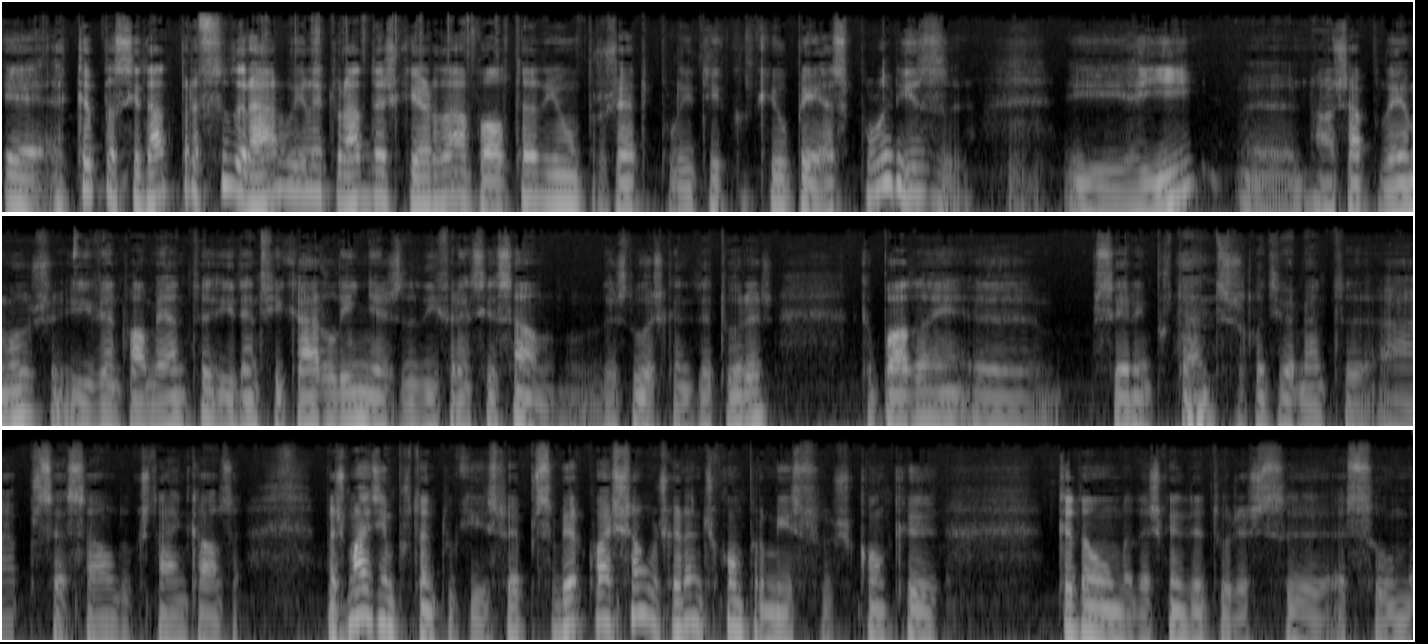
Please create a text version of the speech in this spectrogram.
é a capacidade para federar o eleitorado da esquerda à volta de um projeto político que o PS polarize. E aí eh, nós já podemos, eventualmente, identificar linhas de diferenciação das duas candidaturas que podem eh, ser importantes relativamente à percepção do que está em causa. Mas mais importante do que isso é perceber quais são os grandes compromissos com que cada uma das candidaturas se assume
